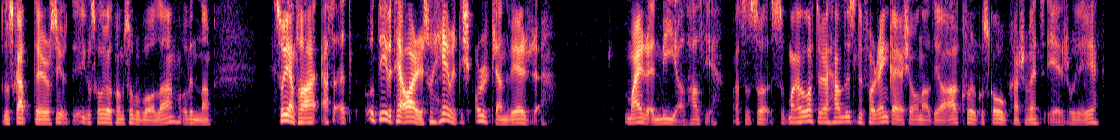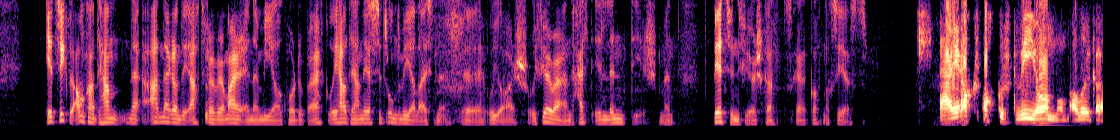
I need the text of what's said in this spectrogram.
blå skatter, og Eagles skal jo komme Superbowla og vinna. Så igjen ta, altså, og det vi året, så hever det ikke ordentlig enn verre, mer enn mye alt halte jeg. Altså, så, så man kan godt ha lyst til for renka jeg sjån alltid, ja, hver hvor skog kanskje vents er, og jeg er, Jeg tykker ankan til han, han er grandi at for å være mer enn en mye quarterback, og jeg halte han er sitt rundt mye leisende uh, og i år, og i fjør var han helt elendig, men bedre enn i fjør skal, skal godt nok sies. Det her er ak akkurat vi om om allukka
